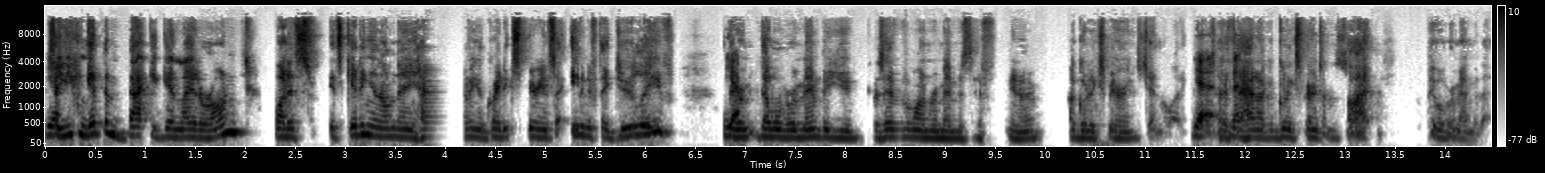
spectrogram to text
yeah. so you can get them back again later on but it's it's getting it on there having a great experience even if they do leave yeah. they will remember you because everyone remembers if you know a good experience generally. Yeah. So if that, they had like a good experience on the site, people remember that.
